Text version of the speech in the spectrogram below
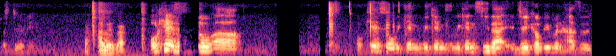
just do your thing. I'll be back. Okay, so uh, okay, so we can we can we can see that Jacob even has his,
